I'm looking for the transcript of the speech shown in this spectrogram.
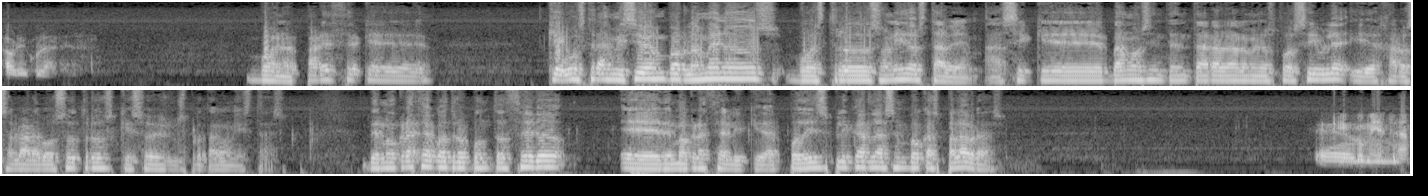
auriculares. Bueno, parece que, que vuestra emisión, por lo menos, vuestro sonido está bien. Así que vamos a intentar hablar lo menos posible y dejaros hablar a vosotros, que sois los protagonistas. Democracia 4.0, eh, democracia líquida. ¿Podéis explicarlas en pocas palabras? Em, comienza?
